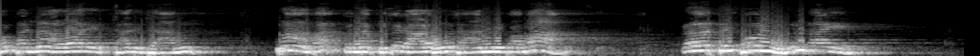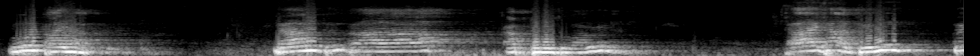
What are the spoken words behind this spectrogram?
2533 หน้าพระตำหนักศิษดาและหูฐานมีความว่าเกิดเป็นคนหืนใดรู้ใจหักน้ำถึงครารับกับตูสวงชายชาติถึงไม่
